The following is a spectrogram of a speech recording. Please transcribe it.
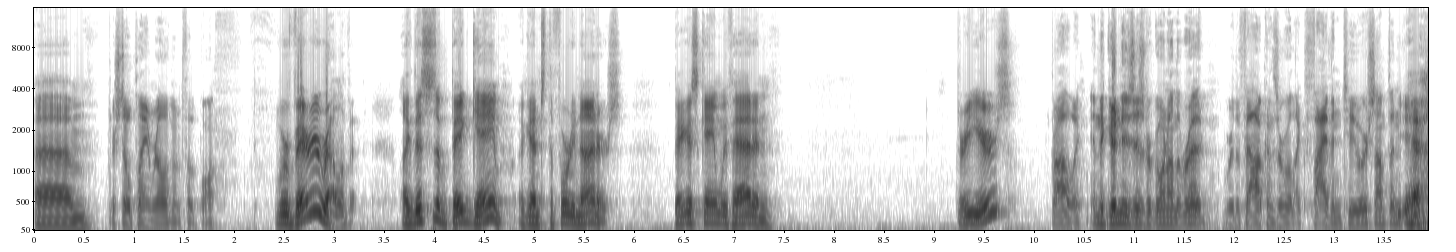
Um, they're still playing relevant football. we're very relevant. Like this is a big game against the 49ers. Biggest game we've had in three years. Probably. And the good news is we're going on the road where the Falcons are what, like five and two or something. Yeah.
